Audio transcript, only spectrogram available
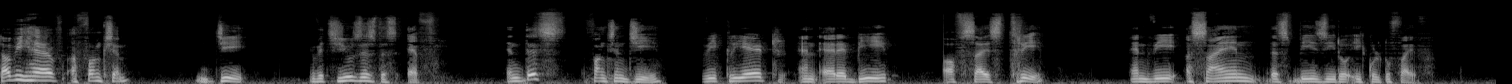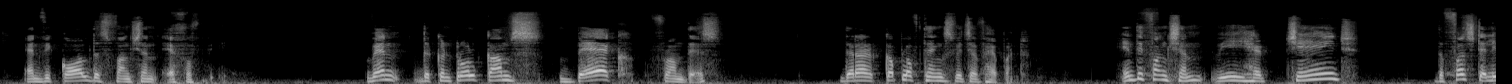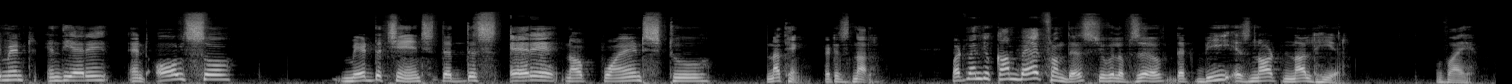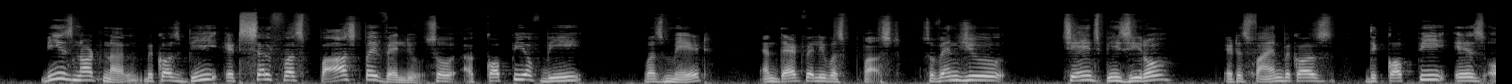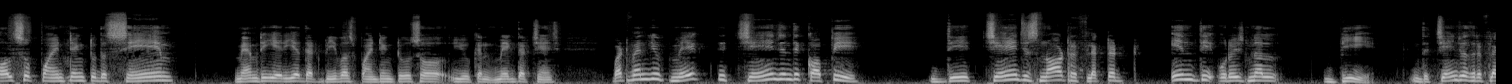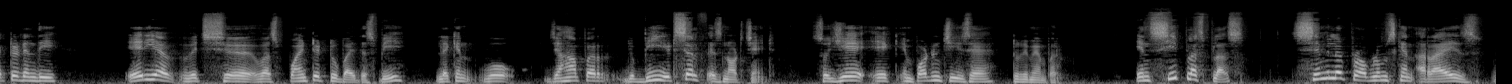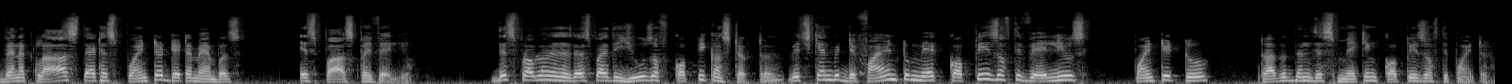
Now we have a function G which uses this F. In this function G, we create an array B of size 3, and we assign this B0 equal to 5 and we call this function f of b. When the control comes back from this, there are a couple of things which have happened. In the function, we had changed the first element in the array and also made the change that this array now points to nothing, it is null. But when you come back from this, you will observe that b is not null here. Why? B is not null because B itself was passed by value. So a copy of B was made and that value was passed. So when you change B0, it is fine because the copy is also pointing to the same memory area that B was pointing to, so you can make that change. But when you make the change in the copy, the change is not reflected in the original B. Change was reflected in the area لیکن وہ جہاں پر جو B itself not change so یہ ایک important چیز ہے class that has data members by value this problem use of copy constructor which can be define to make copies of the values to of than just making copies of the pointer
